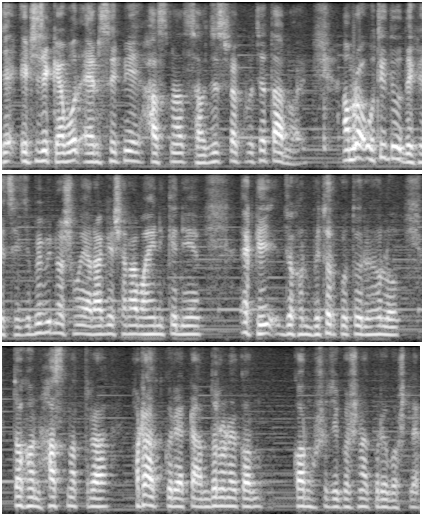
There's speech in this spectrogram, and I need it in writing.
যে এটি যে কেবল এনসিপি, হাসনাত সার্জিসরা করেছে তা নয়। আমরা অতীতেও দেখেছি যে বিভিন্ন সময় এর আগে সেনাবাহিনীকে নিয়ে একটি যখন বিতর্ক তৈরি হলো, তখন হাসনাতরা হঠাৎ করে একটা আন্দোলনের কর্মসূচি ঘোষণা করে বসলেন।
